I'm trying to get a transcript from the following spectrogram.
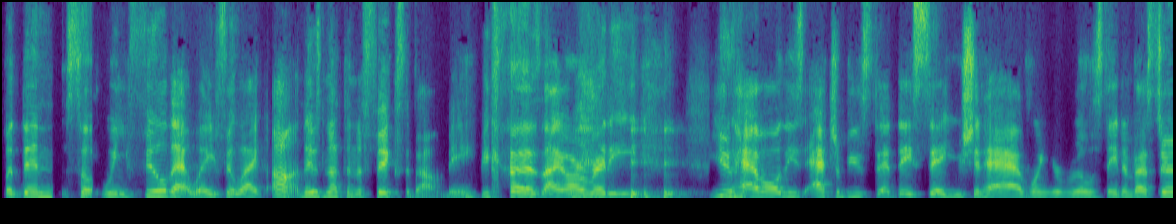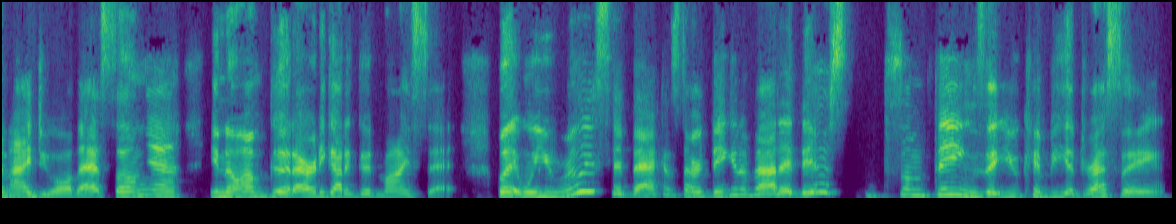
But then, so when you feel that way, you feel like, oh, there's nothing to fix about me because I already, you have all these attributes that they say you should have when you're a real estate investor. And I do all that. So, yeah, you know, I'm good. I already got a good mindset. But when you really sit back and start thinking about it, there's some things that you can be addressing.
